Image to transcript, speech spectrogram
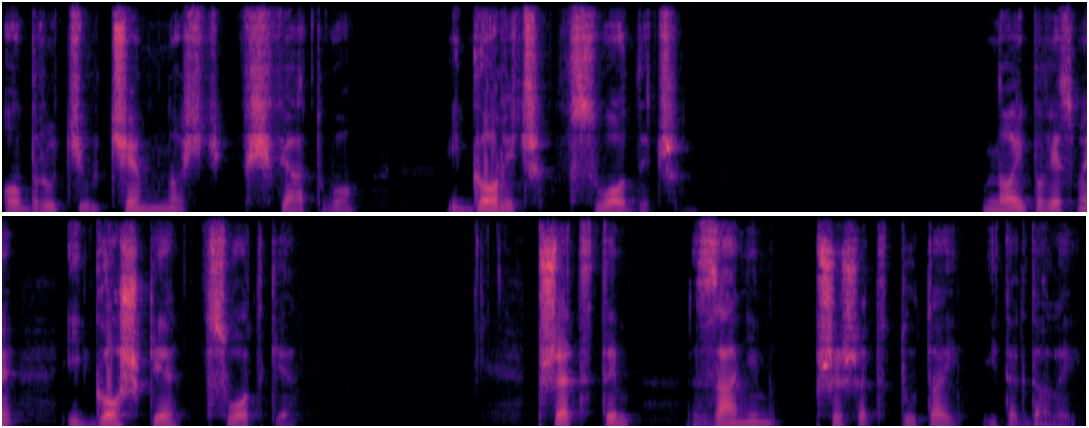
obrócił ciemność w światło i gorycz w słodycz? No i powiedzmy, i gorzkie w słodkie. Przed tym, zanim przyszedł tutaj i tak dalej.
